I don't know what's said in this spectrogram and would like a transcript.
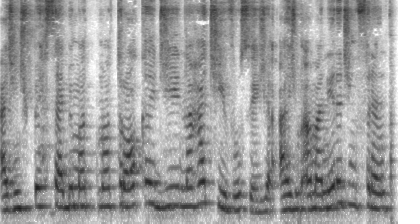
a gente percebe uma, uma troca de narrativa, ou seja, a, a, maneira de enfrentar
